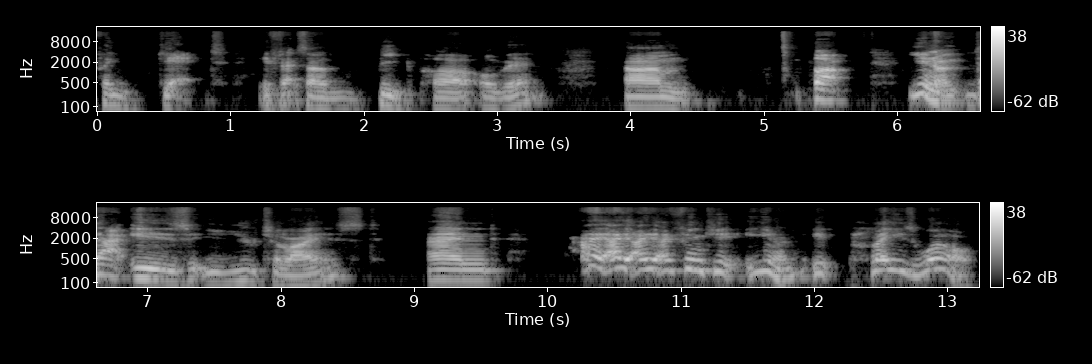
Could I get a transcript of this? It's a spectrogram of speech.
forget if that's a big part of it. Um, but you know that is utilized, and I, I I think it you know it plays well.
